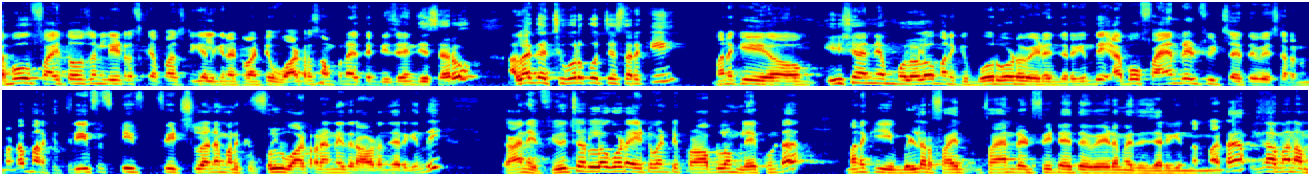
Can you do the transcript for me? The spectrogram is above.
above five thousand litres capacity కలిగినటువంటి వాటర్ సంపును అయితే డిజైన్ చేశారు. అలాగే చివరికి వచ్చేసరికి మనకి ఈశాన్యం ఈశాన్య మూలలో మనకి బోర్ కూడా వేయడం జరిగింది. అబౌవ్ ఫైవ్ హండ్రెడ్ ఫీట్స్ అయితే వేశారనమాట మనకి త్రీ ఫిఫ్టీ ఫీట్స్లోనే మనకి ఫుల్ వాటర్ అనేది రావడం జరిగింది. కానీ ఫ్యూచర్లో కూడా ఎటువంటి ప్రాబ్లం లేకుండా మనకి builder five five hundred feet అయితే వేయడం అయితే జరిగిందనమాట ఇక మనం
